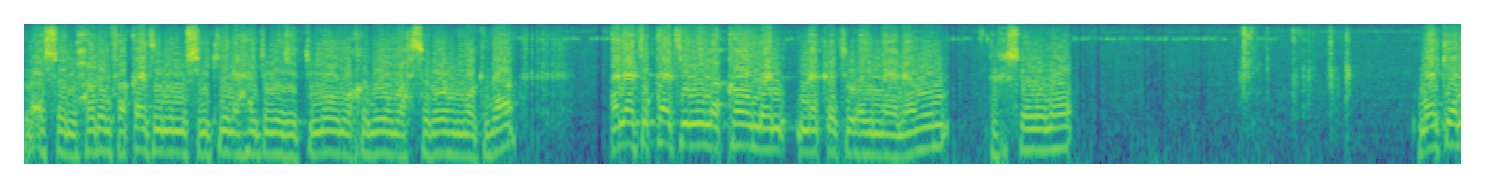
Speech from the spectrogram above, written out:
الأشهر الحرم فقاتلوا المشركين حيث وجدتموهم وخذوهم واحصروهم وكذا. ألا تقاتلون قوما نكتوا أيمانهم؟ تخشون كان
